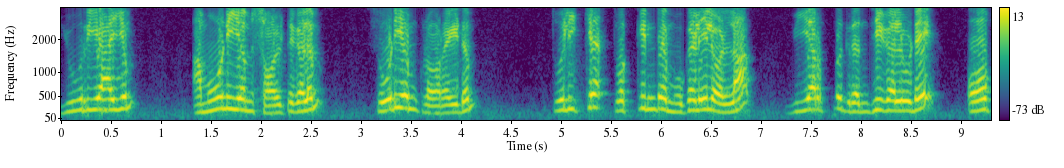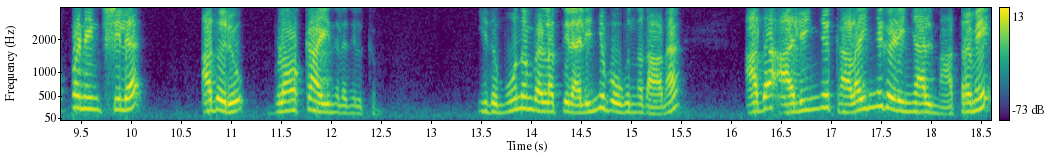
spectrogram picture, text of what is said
യൂറിയയും അമോണിയം സോൾട്ടുകളും സോഡിയം ക്ലോറൈഡും തൊലിക്ക് ത്വക്കിന്റെ മുകളിലുള്ള വിയർപ്പ് ഗ്രന്ഥികളുടെ ഓപ്പണിങ്സിൽ അതൊരു ബ്ലോക്കായി നിലനിൽക്കും. ഇത് മൂന്നും വെള്ളത്തിൽ അലിഞ്ഞു പോകുന്നതാണ്. അത് അലിഞ്ഞു കളഞ്ഞു കഴിഞ്ഞാൽ മാത്രമേ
